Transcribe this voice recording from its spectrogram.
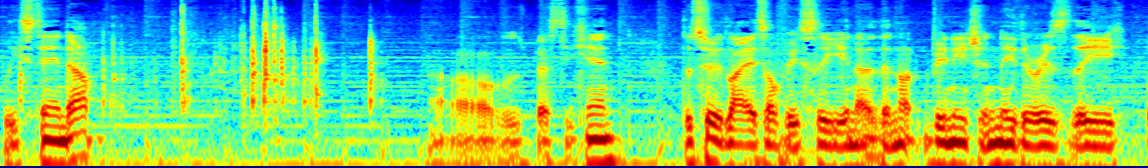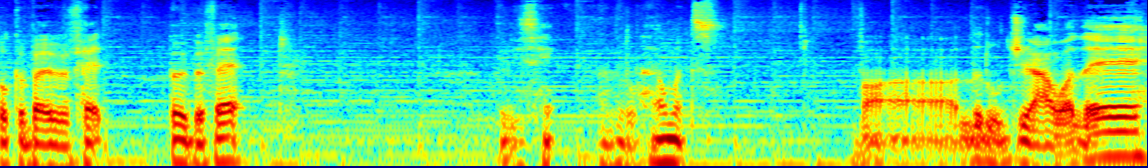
Please stand up. Oh, as best he can. The two layers, obviously, you know, they're not vintage, and neither is the Book of Boba Fett. Boba Fett. These little helmets. Uh, little Jawa there,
